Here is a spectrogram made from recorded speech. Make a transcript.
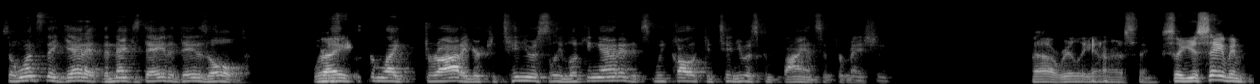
So once they get it, the next day the data's old. Whereas a Right. System like Drata, you're continuously looking at it. It's we call it continuous compliance information. Oh, really interesting. So you're saving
